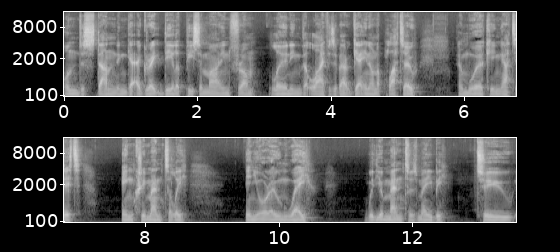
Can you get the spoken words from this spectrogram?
understand and get a great deal of peace of mind from learning that life is about getting on a plateau and working at it incrementally in your own way with your mentors, maybe. To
